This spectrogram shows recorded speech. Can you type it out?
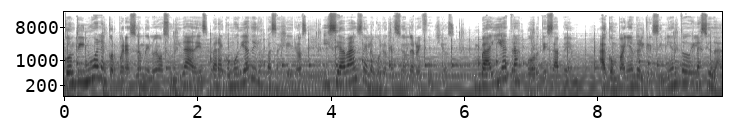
Continúa la incorporación de nuevas unidades para comodidad de los pasajeros y se avanza en la colocación de refugios. Bahía Transportes APEM, acompañando el crecimiento de la ciudad.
